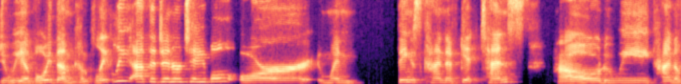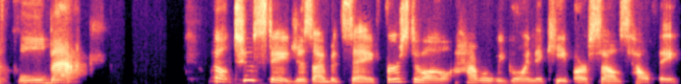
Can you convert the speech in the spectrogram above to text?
Do we avoid them completely at the dinner table? Or when things kind of get tense, how do we kind of pull back? Well, two stages, I would say. First of all, how are we going to keep ourselves healthy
